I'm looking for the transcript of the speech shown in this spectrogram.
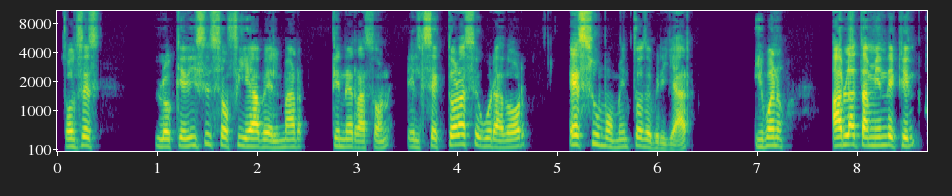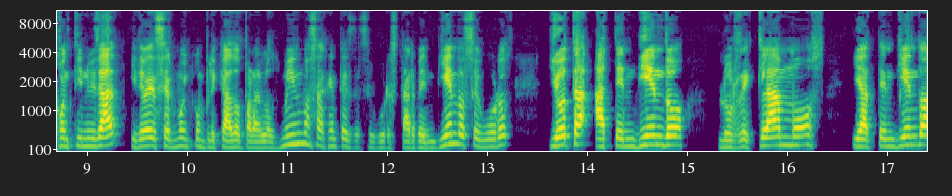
Entonces, lo que dice Sofía Belmar tiene razón. El sector asegurador es su momento de brillar. Y bueno, Habla también de que continuidad y debe ser muy complicado para los mismos agentes de seguro estar vendiendo seguros y otra atendiendo los reclamos y atendiendo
